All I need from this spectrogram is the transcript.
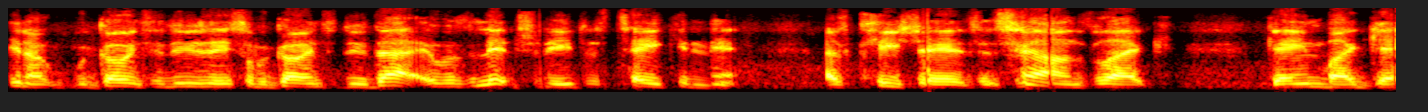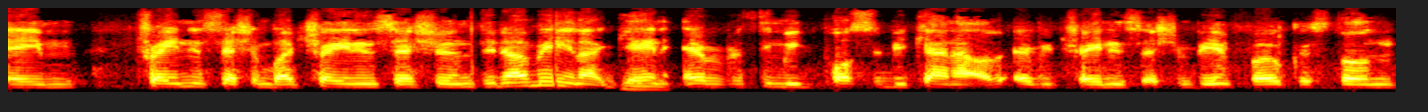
you know, we're going to do this or we're going to do that. It was literally just taking it as cliche as it sounds, like game by game, training session by training session. Do you know what I mean? Like getting everything we possibly can out of every training session, being focused on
